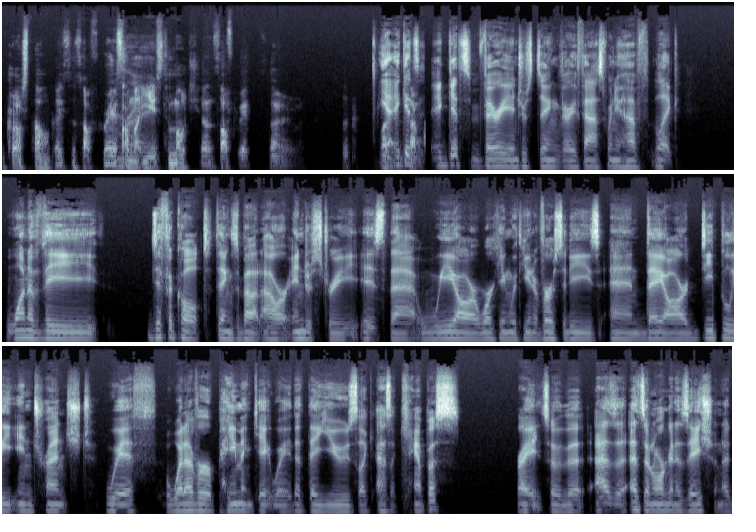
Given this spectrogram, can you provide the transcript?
across the whole piece of software. I'm not used to multi tenant software, so yeah it gets it gets very interesting very fast when you have like one of the difficult things about our industry is that we are working with universities and they are deeply entrenched with whatever payment gateway that they use like as a campus right? So that as a, as an organization a,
